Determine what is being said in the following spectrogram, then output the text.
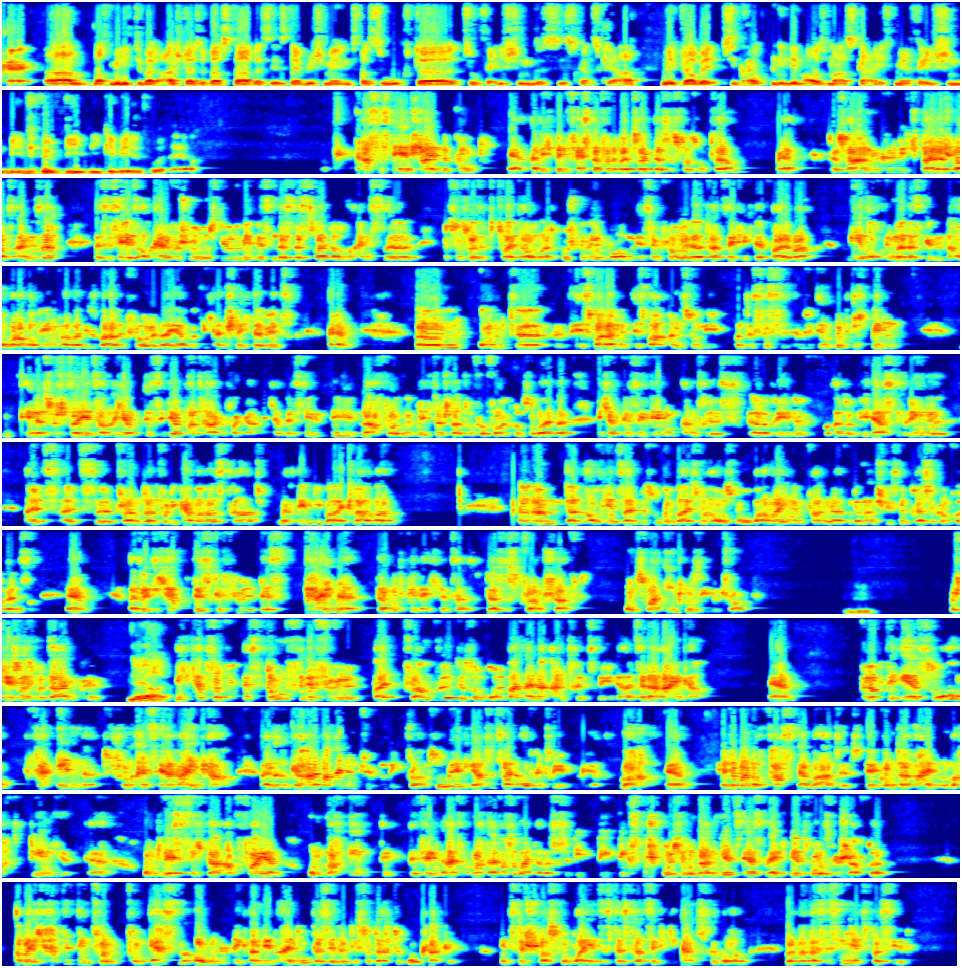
Okay. Ähm, was mich nicht überrascht, also dass da das Establishment versucht äh, zu fälschen, das ist ganz klar. Und ich glaube, sie konnten in dem Ausmaß gar nicht mehr fälschen, wie, wie, wie gewählt wurde. Ja. Das ist der entscheidende Punkt. Ja? Also ich bin fest davon überzeugt, dass sie es versucht haben. Ja? Das war angekündigt, Schneider Schwarz angesagt. Das ist ja jetzt auch keine Verschwörungstheorie. Wir wissen, dass das 2001 äh, bzw. 2000, als Bush gewählt worden ist, in Florida tatsächlich der Fall war. Wie auch immer das genau war, aber auf jeden Fall war diese Wahl in Florida ja wirklich ein schlechter Witz. Ja? Ähm, und äh, es war damit, es war anzunehmen. Und es ist, und ich bin in der Zwischenzeit, jetzt haben sich ja, es sind ja ein paar Tage vergangen. Ich habe jetzt die, die nachfolgende Berichterstattung verfolgt und so weiter. Ich habe gesehen, Antrittsrede, äh, also die erste Rede, als, als äh, Trump dann vor die Kameras trat, nachdem die Wahl klar war. Ähm, dann auch jetzt sein Besuch im Weißen Haus, wo Obama ihn empfangen hat und dann anschließend eine Pressekonferenz. Ja. Also ich habe das Gefühl, dass keiner damit gerechnet hat, dass es Trump schafft, und zwar inklusive Trump. Mhm. Verstehst du, was ich mit sagen will? Ja, ja. Ich habe so das dumpfe Gefühl, weil Trump wirkte sowohl bei seiner Antrittsrede, als er da reinkam, ja, wirkte er so verändert, schon als er reinkam. Also gerade bei einem Typen wie Trump, so wie er die ganze Zeit aufgetreten wäre, war, ja, hätte man doch fast erwartet, der kommt da rein und macht den hier, ja, und lässt sich da abfeiern und macht ihn, der fängt einfach, macht einfach so weiter. Das sind die, die dicksten Sprüche und dann jetzt erst recht, jetzt wo er es geschafft hat. Aber ich hatte den von, vom ersten Augenblick an den Eindruck, dass er wirklich so dachte, oh Kacke, jetzt ist der Spaß vorbei, jetzt ist das tatsächlich ernst geworden. Weil, was ist denn jetzt passiert?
